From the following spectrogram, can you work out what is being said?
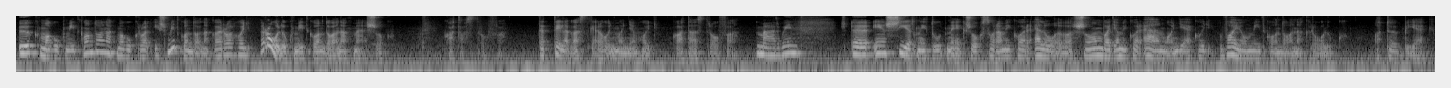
Ők maguk mit gondolnak magukról, és mit gondolnak arról, hogy róluk mit gondolnak mások. Katasztrófa. Tehát tényleg azt kell, hogy mondjam, hogy katasztrófa. Mármint? Én sírni tudnék sokszor, amikor elolvasom, vagy amikor elmondják, hogy vajon mit gondolnak róluk a többiek.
